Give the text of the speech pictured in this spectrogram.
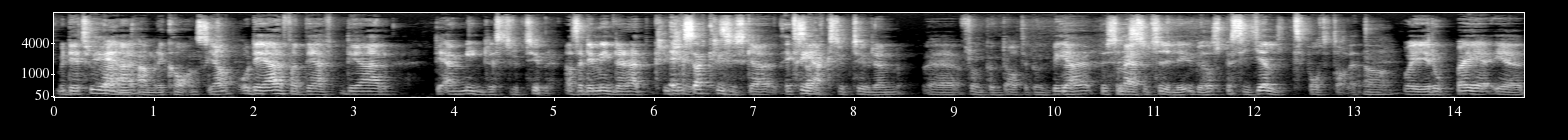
men det tror jag är, amerikansk. Ja, och det är för att det är, det är, det är mindre struktur. Alltså det är mindre den här klassiska treaktstrukturen eh, från punkt A till punkt B. Nej, som är så tydlig i USA, speciellt på 80-talet. Ja. Och i Europa är, är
